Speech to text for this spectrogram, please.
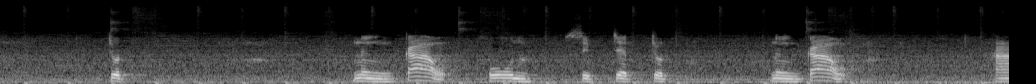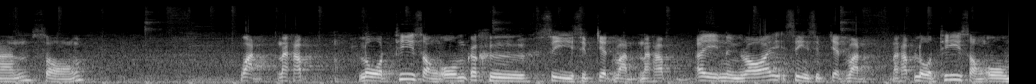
17 จุด 19 คูณ 17 จุด 19 หาร 2 วัตต์นะครับ โหลดที่ 2 โอห์มก็คือ 47 วัตต์นะครับเอ้147 วัตต์นะครับ โหลดที่ 2 โอห์ม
